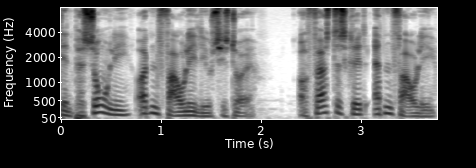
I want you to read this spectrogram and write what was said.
Den personlige og den faglige livshistorie. Og første skridt er den faglige.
